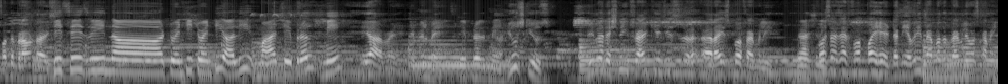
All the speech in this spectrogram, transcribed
for the brown rice. This is in uh, 2020, early March, April, May, Yeah, May, April, May. April, May. Huge queues. We were rationing 5 kgs uh, rice per family. Rationing. First I said for per head, then every member of the family was coming.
